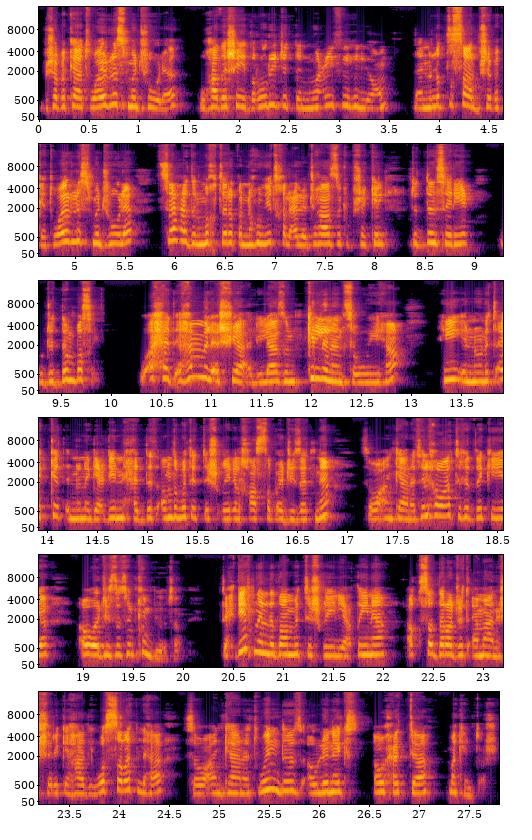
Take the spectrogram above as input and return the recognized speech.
بشبكات wireless مجهولة وهذا شيء ضروري جدا نوعي فيه اليوم لأن الاتصال بشبكة wireless مجهولة تساعد المخترق أنه يدخل على جهازك بشكل جدا سريع وجدا بسيط. وأحد أهم الأشياء اللي لازم كلنا نسويها هي أنه نتأكد أننا قاعدين نحدث أنظمة التشغيل الخاصة بأجهزتنا سواء كانت الهواتف الذكية أو أجهزة الكمبيوتر. تحديثنا لنظام التشغيل يعطينا أقصى درجة أمان الشركة هذه وصلت لها سواء كانت ويندوز أو لينكس أو حتى ماكنتوش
